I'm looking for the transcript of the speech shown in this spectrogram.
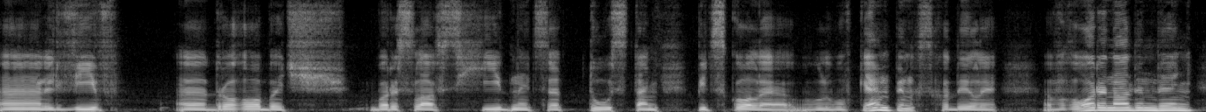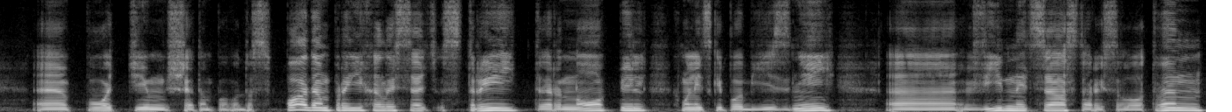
е, Львів, е, Дрогобич, Борислав, Східниця, Тустань, Підсколе був кемпінг, сходили в гори на один день. Е, Потім ще там по водоспадам приїхалися. Стрий, Тернопіль, Хмельницький по об'їзній, е, Вінниця, Старий село Твен,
